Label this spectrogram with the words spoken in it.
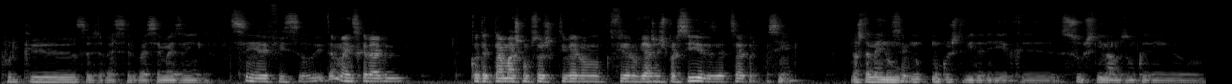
Porque, ou seja, vai ser, vai ser mais ainda. Sim, é difícil. E também, se calhar, contactar mais com pessoas que, tiveram, que fizeram viagens parecidas, etc. Sim. Nós também no, no, no custo de vida diria que subestimámos um bocadinho.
